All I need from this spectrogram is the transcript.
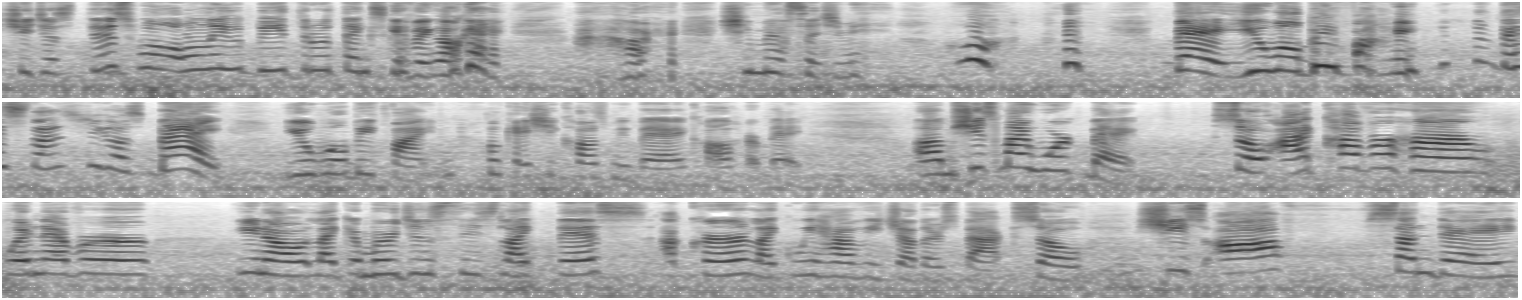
she just this will only be through thanksgiving okay all right she messaged me Bay, you will be fine. this time she goes, Bay, you will be fine. Okay, she calls me Bay. I call her Bay. Um, she's my work Bay. So I cover her whenever, you know, like emergencies like this occur, like we have each other's back. So she's off Sunday,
